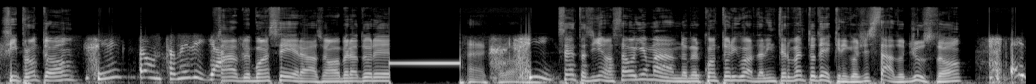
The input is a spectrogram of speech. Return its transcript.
Sì, pronto? Sì, pronto, mi dica. Salve, buonasera, sono l'operatore. Ecco, va. Sì. Senta signora, stavo chiamando per quanto riguarda l'intervento tecnico, c'è stato, giusto? Eh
